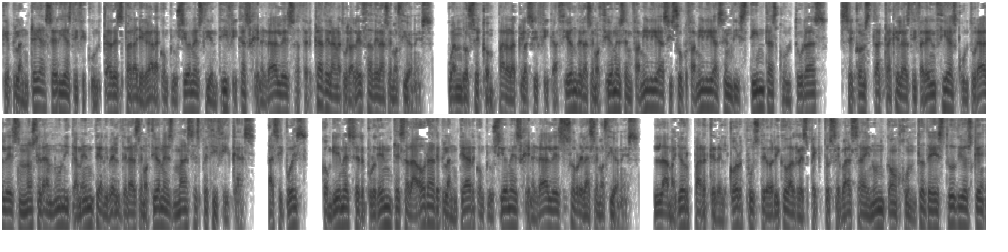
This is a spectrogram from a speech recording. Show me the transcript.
que plantea serias dificultades para llegar a conclusiones científicas generales acerca de la naturaleza de las emociones. Cuando se compara la clasificación de las emociones en familias y subfamilias en distintas culturas, se constata que las diferencias culturales no serán únicamente a nivel de las emociones más específicas. Así pues, conviene ser prudentes a la hora de plantear conclusiones generales sobre las emociones. La mayor parte del corpus teórico al respecto se basa en un conjunto de estudios que,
